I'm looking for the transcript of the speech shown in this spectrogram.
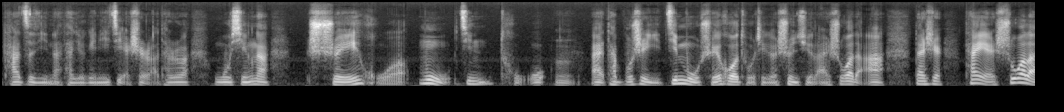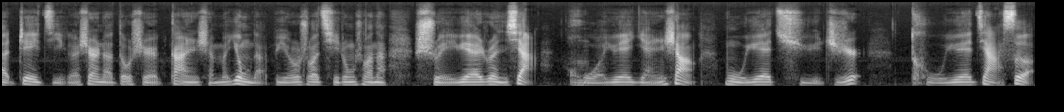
他自己呢他就给你解释了。他说五行呢，水火木金土，嗯，哎，它不是以金木水火土这个顺序来说的啊，但是他也说了这几个事儿呢都是干什么用的。比如说其中说呢，水曰润下，火曰炎上，木曰曲直，土曰稼色，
